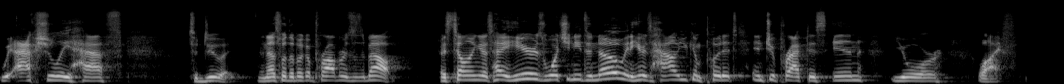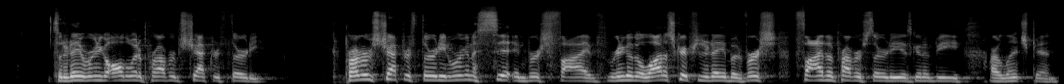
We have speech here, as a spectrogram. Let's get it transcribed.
we actually have to do it. And that's what the book of Proverbs is about. It's telling us, hey, here's what you need to know, and here's how you can put it into practice in your life. So today we're going to go all the way to Proverbs chapter 30. Proverbs chapter 30, and we're going to sit in verse 5. We're going to go through a lot of scripture today, but verse 5 of Proverbs 30 is going to be our linchpin.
